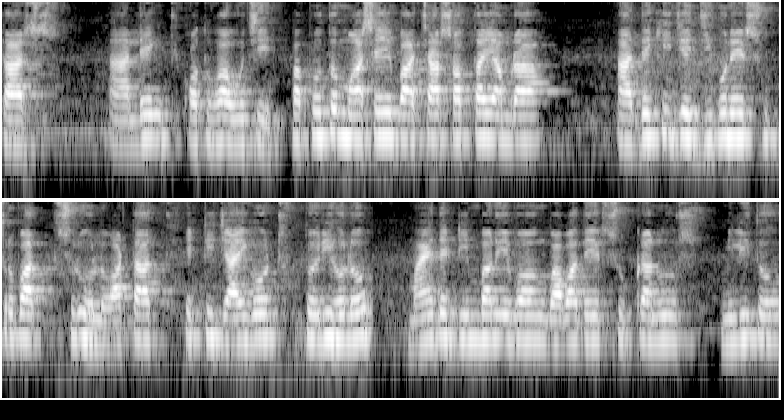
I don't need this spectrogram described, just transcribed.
তার লেংথ কত হওয়া উচিত? বা প্রথম মাসে বা চার সপ্তাহে আমরা দেখি যে জীবনের সূত্রপাত শুরু হলো। অর্থাৎ একটি জায়গোট তৈরি হলো। মায়েদের ডিম্বাণু এবং বাবাদের শুক্রাণু মিলিত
